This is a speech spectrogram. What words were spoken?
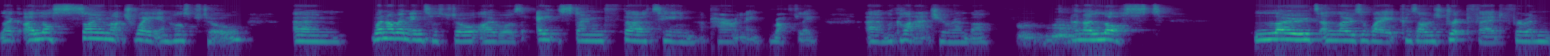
like i lost so much weight in hospital um, when I went into hospital, I was eight stone 13, apparently, roughly. Um, I can't actually remember. And I lost loads and loads of weight because I was drip fed through a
